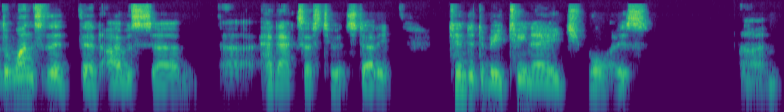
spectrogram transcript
the ones that that I was um, uh, had access to and studied tended to be teenage boys, um,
